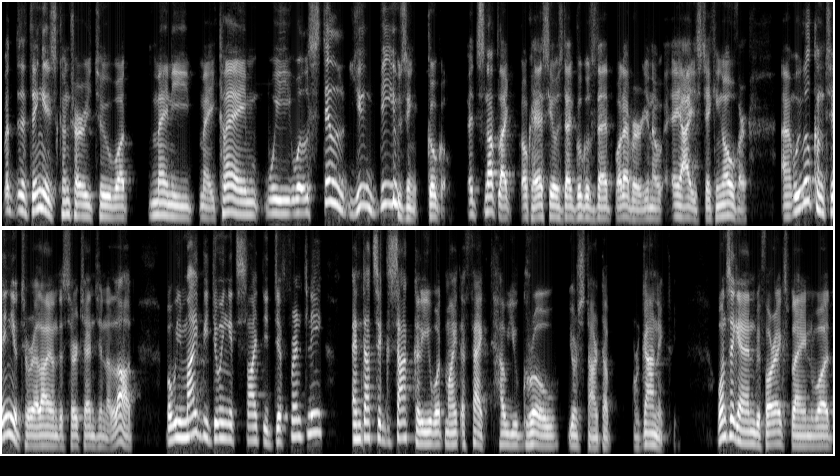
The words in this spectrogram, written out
But the thing is, contrary to what many may claim, we will still be using Google. It's not like, okay, SEO is dead, Google's dead, whatever, you know, AI is taking over. Uh, we will continue to rely on the search engine a lot, but we might be doing it slightly differently. And that's exactly what might affect how you grow your startup organically. Once again, before I explain what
